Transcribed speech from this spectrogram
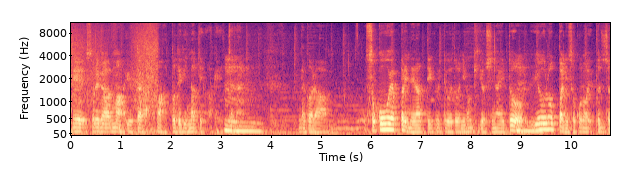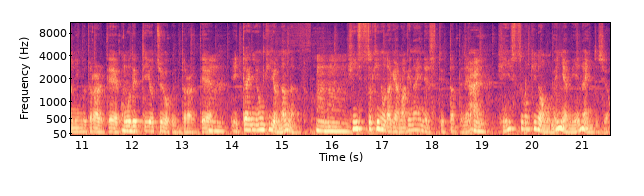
でそれがまあ言ったら、まあ、圧倒的になっていくわけじゃない、だからそこをやっぱり狙っていくってことを日本企業しないと、うん、ヨーロッパにそこのポジショニング取られて、コモディティを中国に取られて、うん、一体日本企業何なのと、うん、品質と機能だけは負けないんですって言ったってね、はい、品質も機能も目には見えないんですよ、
